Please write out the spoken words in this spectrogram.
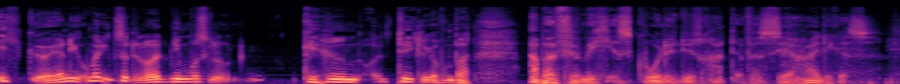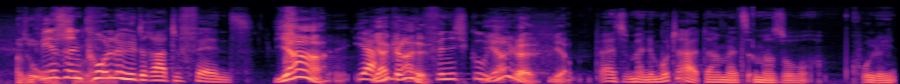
Ich gehöre nicht unbedingt zu den Leuten, die Muskel und Gehirn täglich offenbar. Aber für mich ist Kohlenhydrat etwas sehr Heiliges. Also Wir Obst sind Kohlehydrate-Fans. Ja, Ja, ja, geil. finde ich gut. Ja, geil. Ja. Also meine Mutter hat damals immer so Kohle,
